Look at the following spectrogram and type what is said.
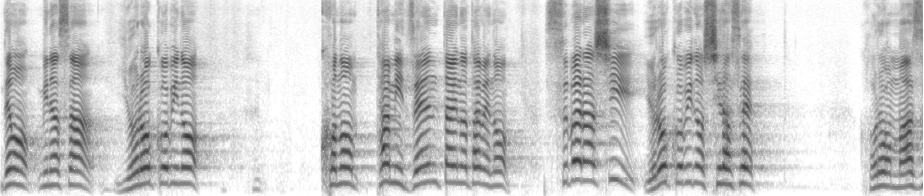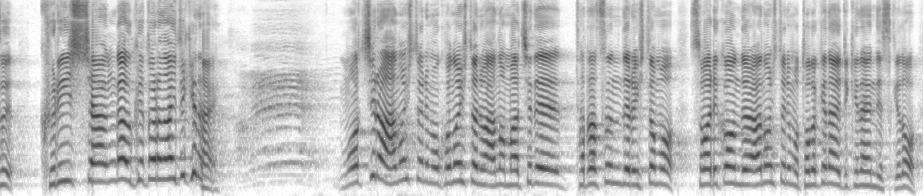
でも皆さん喜びのこの民全体のための素晴らしい喜びの知らせ。これをまずクリスチャンが受け取らないといけない。もちろんあの人にもこの人にもあの町で佇んでる人も座り込んでるあの人にも届けないといけないんですけど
